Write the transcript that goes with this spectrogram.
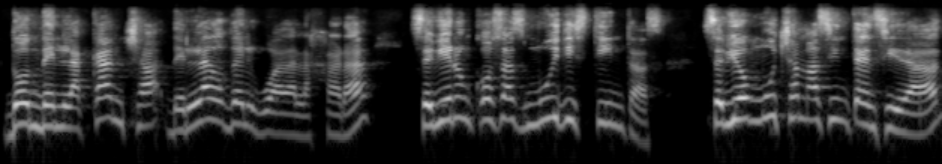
donde en la cancha del lado del Guadalajara se vieron cosas muy distintas. Se vio mucha más intensidad,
